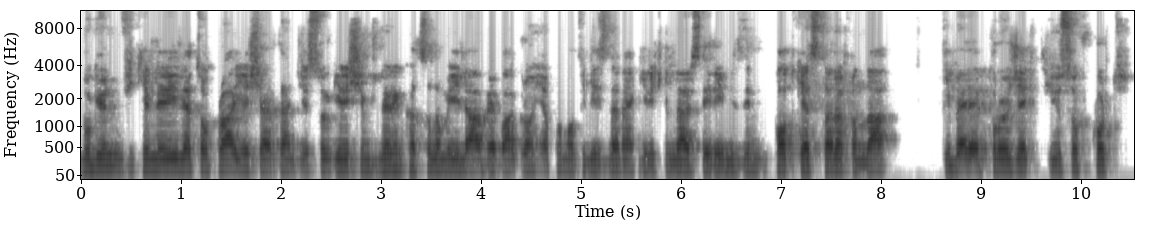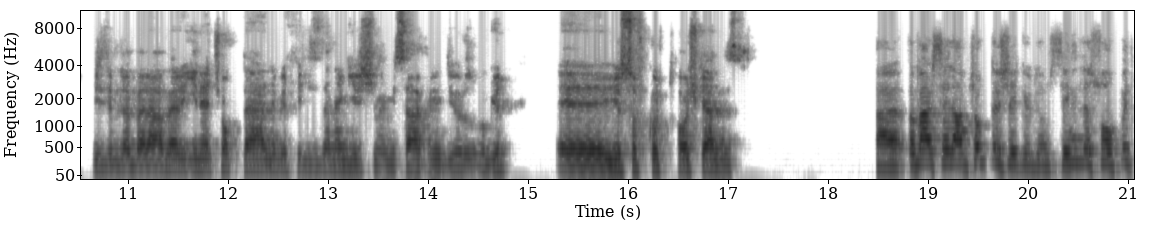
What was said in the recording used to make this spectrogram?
bugün fikirleriyle toprağı yeşerten cesur girişimcilerin katılımıyla Webagron yapımı filizlenen girişimler serimizin podcast tarafında Kibele Project Yusuf Kurt bizimle beraber yine çok değerli bir filizlenen girişime misafir ediyoruz bugün. Ee, Yusuf Kurt, hoş geldiniz. Ee, Ömer selam, çok teşekkür ediyorum. Seninle sohbet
